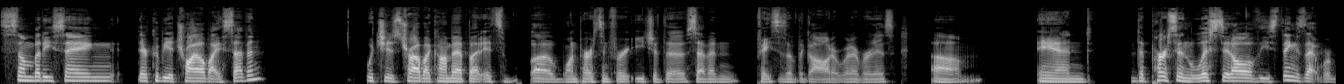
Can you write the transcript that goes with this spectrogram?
somebody saying there could be a trial by seven, which is trial by combat, but it's uh, one person for each of the seven faces of the god or whatever it is. Um, and the person listed all of these things that were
